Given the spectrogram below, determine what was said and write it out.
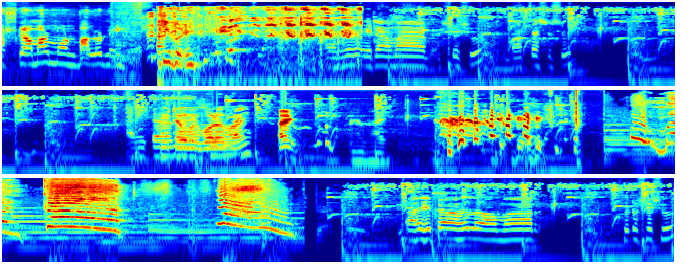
আজকে আমার মন ভালো নেই। আর এটা আমার শ্বশুর বাচ্চা শ্বশুর। আর এটা আমার বড় ভাই। ভাই। আর এটা হলো আমার ছোট শ্বশুর।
